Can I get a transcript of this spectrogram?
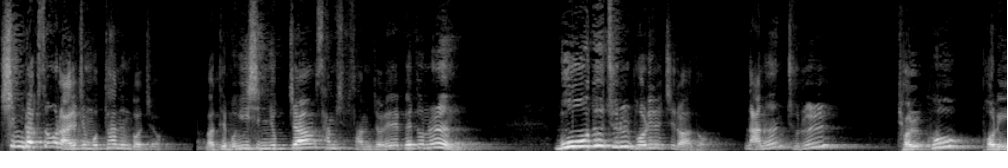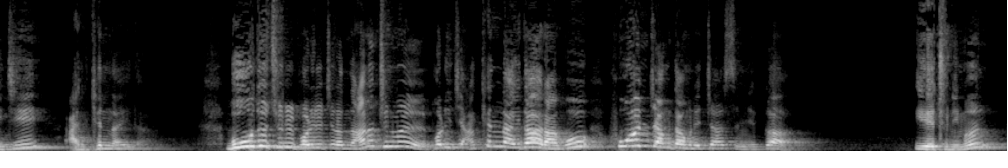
심각성을 알지 못하는 거죠. 마태복음 26장 33절에 베드로는 모두 주를 버릴지라도 나는 주를 결코 버리지 않겠나이다. 모두 주를 버릴지라도 나는 주님을 버리지 않겠나이다 라고 후원장담을 했지 않습니까? 이에 주님은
